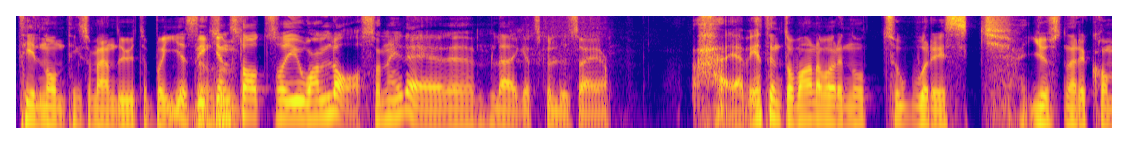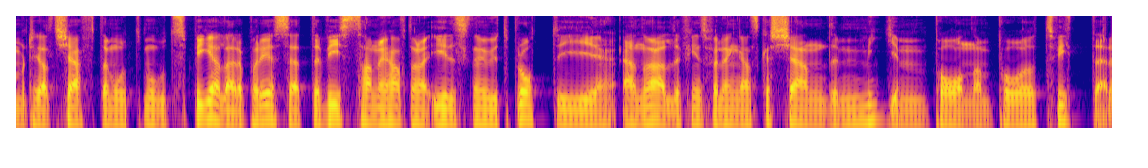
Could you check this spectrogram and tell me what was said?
till någonting som händer ute på isen. Vilken som, status har Johan Larsson i det eh, läget skulle du säga? jag vet inte om han har varit notorisk just när det kommer till att käfta mot motspelare på det sättet. Visst, han har ju haft några ilskna utbrott i NHL. Det finns väl en ganska känd meme på honom på Twitter.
